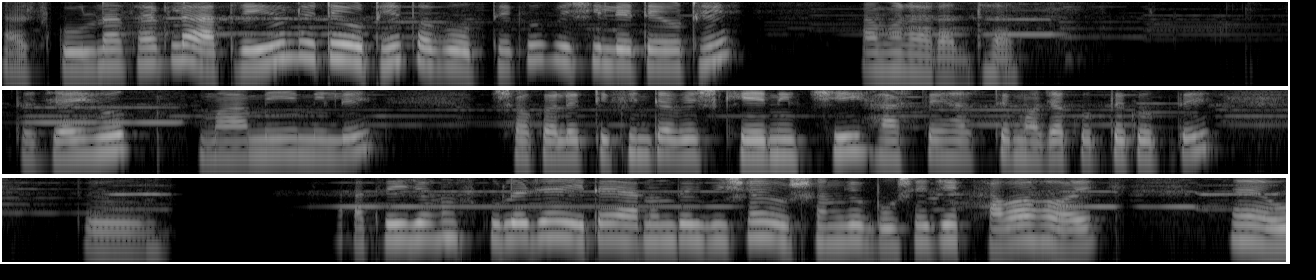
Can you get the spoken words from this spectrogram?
আর স্কুল না থাকলে আত্রেও লেটে ওঠে, তবে ওর থেকেও বেশি লেটে ওঠে আমার আরাধ্যা। তো যাই হোক, মা মেয়ে মিলে সকালে টিফিনটা বেশ খেয়ে নিচ্ছি, হাসতে হাসতে, মজা করতে করতে। তো রাত্রেই যখন স্কুলে যায়, এটাই আনন্দের বিষয়। ওর সঙ্গে বসে যে খাওয়া হয় হ্যাঁ ও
